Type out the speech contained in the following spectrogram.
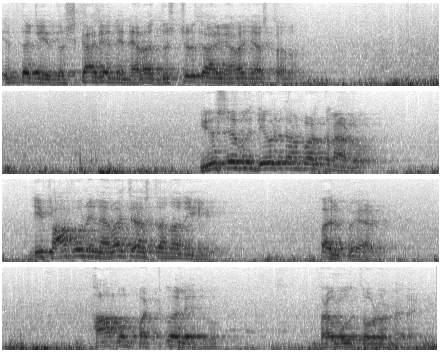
ఇంతటి దుష్కార్యం నేను ఎలా దుష్టుడి కార్యం ఎలా చేస్తాను? యూసేపుకి దేవుడు కనపడుతున్నాడు. ఈ పాపం నేను ఎలా చేస్తానని పారిపోయాడు. పాపం పట్టుకోలేదు. ప్రభువు తోడున్నారండి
